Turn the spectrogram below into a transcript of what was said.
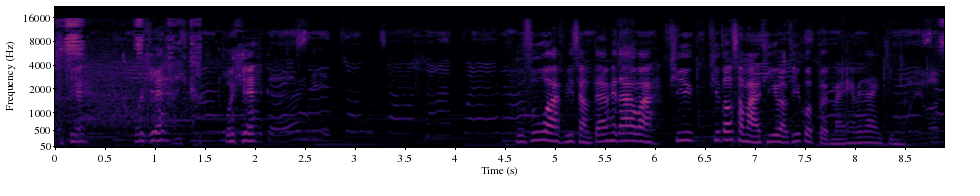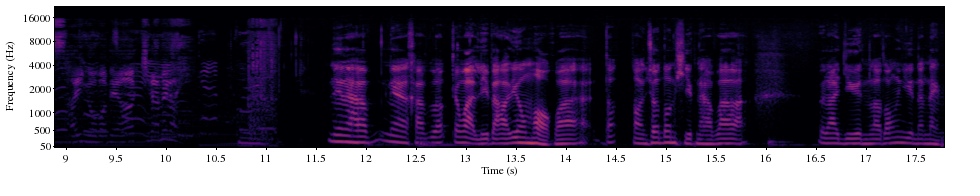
โอเคโอเคโอเครู้สู้ว่ะมีสามแต้มให้ได้ว่ะพี่พี่ต้องสมาธิว่ะพี่กดเปิดไหมให้ไม่ได้จริงเนี่ยนะครับเนี่ยครับจังหวะรีบาวที่ผมบอกว่าตอนช่วงต้นคลิปนะครับว่า เวลายืนเราต้องยืนตำแหน่ง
